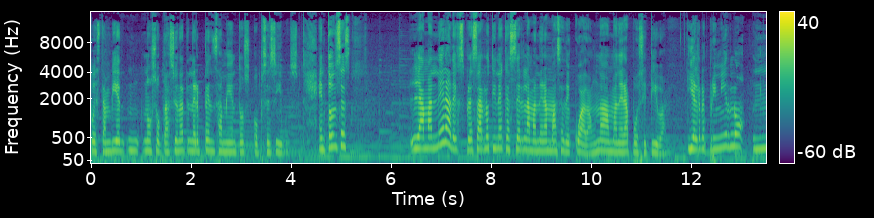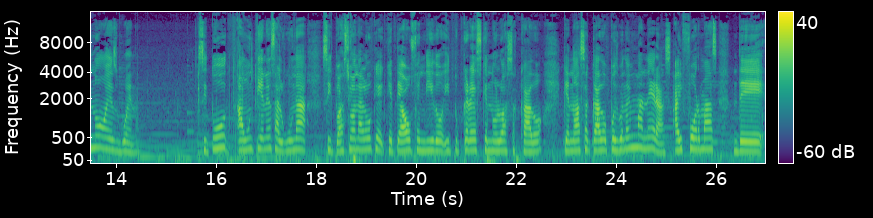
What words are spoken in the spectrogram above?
pues también nos ocasiona tener pensamientos obsesivos. Entonces, la manera de expresarlo tiene que ser la manera más adecuada, una manera positiva. Y el reprimirlo no es bueno. Si tú aún tienes alguna situación, algo que, te ha ofendido y tú crees que no lo has sacado, que no has sacado, pues bueno, hay maneras, hay formas de,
